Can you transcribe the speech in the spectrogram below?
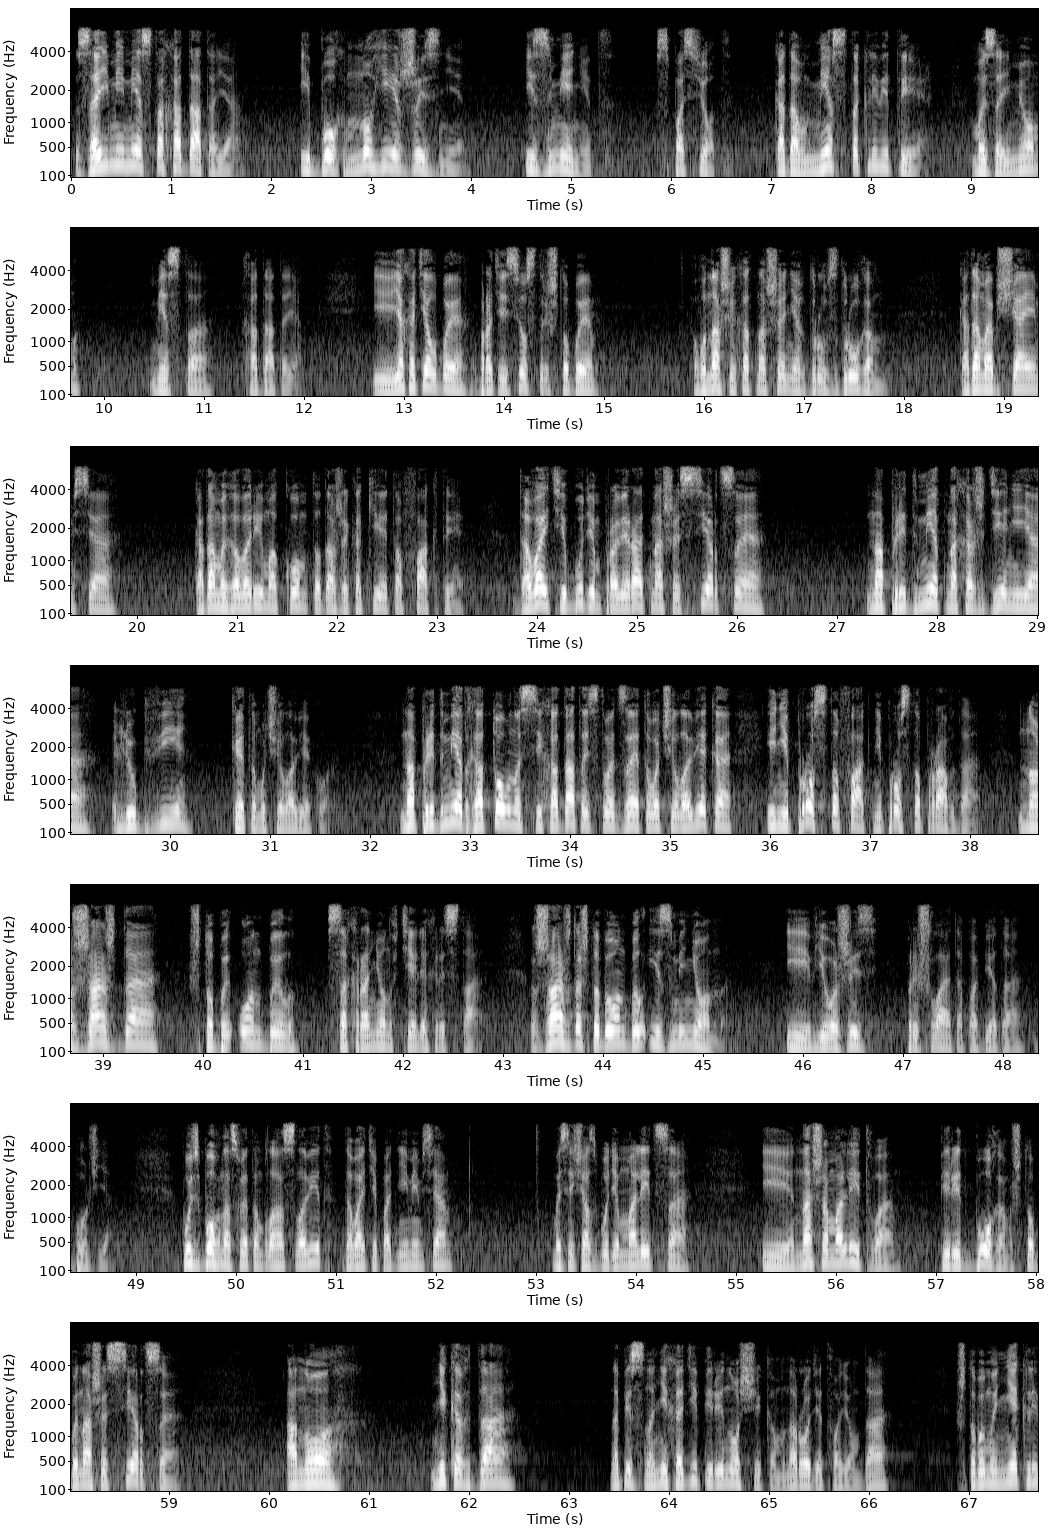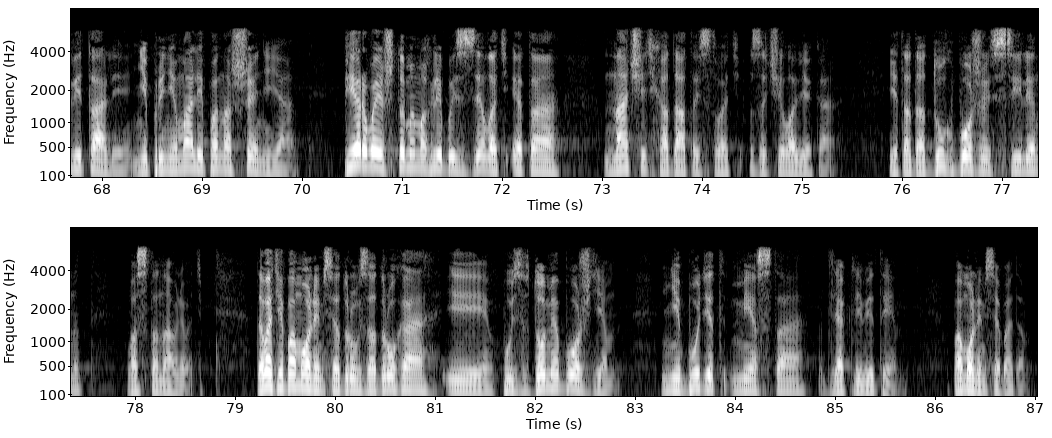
Займи место ходатая, и Бог многие жизни изменит, спасет, когда вместо клеветы мы займем место ходатая. И я хотел бы, братья и сестры, чтобы в наших отношениях друг с другом, когда мы общаемся, когда мы говорим о ком-то, даже какие-то факты, давайте будем проверять наше сердце на предмет нахождения любви к этому человеку, на предмет готовности ходатайствовать за этого человека, и не просто факт, не просто правда, но жажда, чтобы он был сохранен в теле Христа. Жажда, чтобы он был изменен, и в его жизнь пришла эта победа Божья. Пусть Бог нас в этом благословит. Давайте поднимемся. Мы сейчас будем молиться, и наша молитва перед Богом, чтобы наше сердце, оно никогда, написано, не ходи переносчиком в народе твоем, да, чтобы мы не клеветали, не принимали поношения – Первое, что мы могли бы сделать, это начать ходатайствовать за человека. И тогда Дух Божий силен восстанавливать. Давайте помолимся друг за друга, и пусть в Доме Божьем не будет места для клеветы. Помолимся об этом.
